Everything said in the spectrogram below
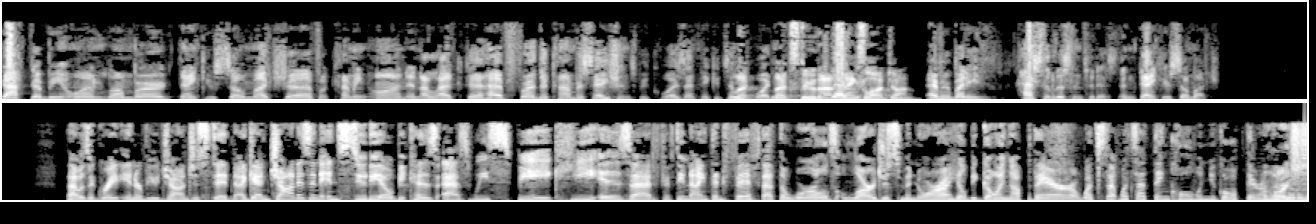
Dr. Bjorn Lomborg, thank you so much uh, for coming on, and I'd like to have further conversations because I think it's important. Let, us do that. that. Thanks a lot, John. Everybody has to listen to this, and thank you so much. That was a great interview John just did. Again, John isn't in studio because as we speak, he is at 59th and 5th at the world's largest menorah. He'll be going up there. What's that, what's that thing called when you go up there on the little,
